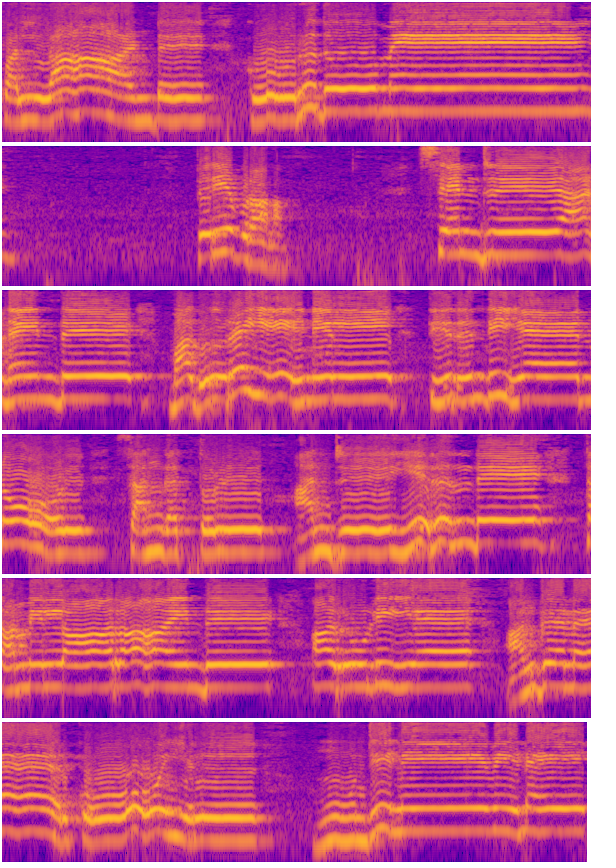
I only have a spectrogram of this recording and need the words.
பல்லாண்டு கூறுதுமே பெரிய புராணம். சென்று அணைந்து மதுரையினில் திருந்திய நூல் சங்கத்துள் அன்று இருந்து தமிழ் ஆராய்ந்து அருளிய அங்கனர் கோயில் மூன்றினே வினை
